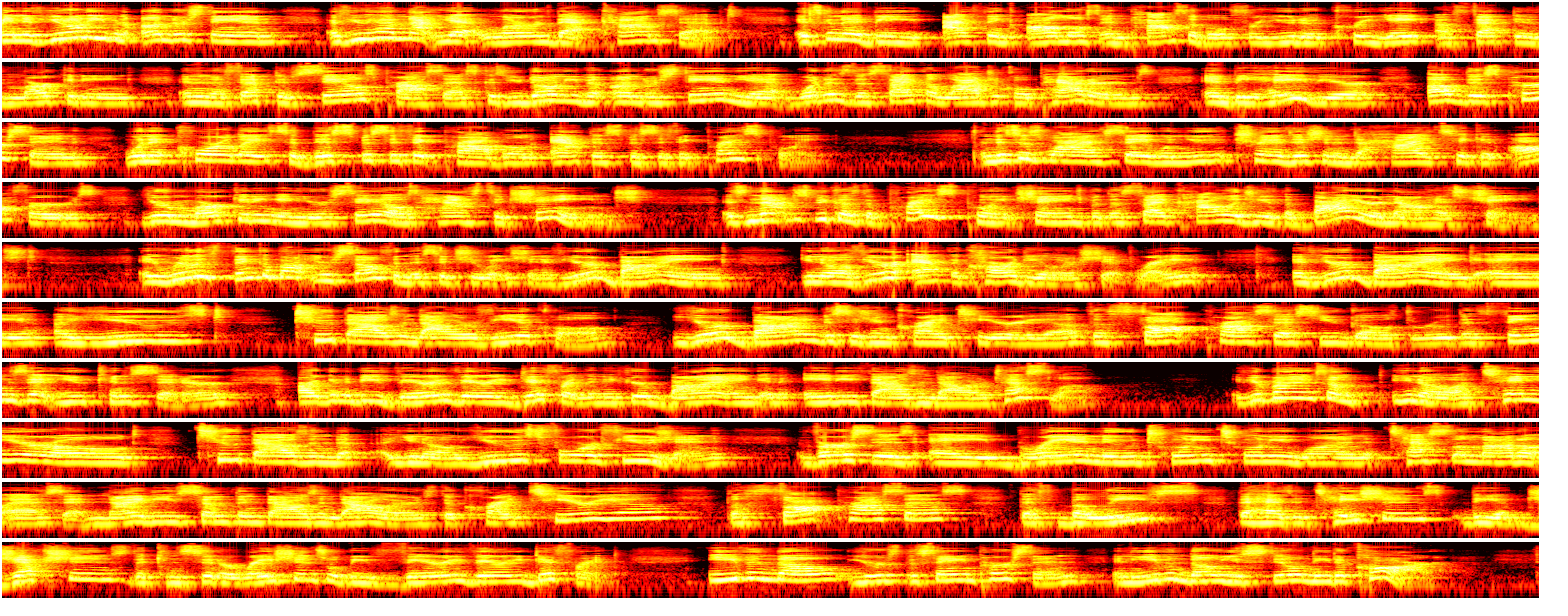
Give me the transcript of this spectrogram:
And if you don't even understand, if you have not yet learned that concept, it's going to be, I think, almost impossible for you to create effective marketing and an effective sales process because you don't even understand yet what is the psychological patterns and behavior of this person when it correlates to this specific problem at this specific price point. And this is why I say when you transition into high ticket offers, your marketing and your sales has to change. It's not just because the price point changed, but the psychology of the buyer now has changed. And really think about yourself in this situation. If you're buying, you know, if you're at the car dealership, right? If you're buying a, a used $2,000 vehicle your buying decision criteria, the thought process you go through, the things that you consider are going to be very, very different than if you're buying an $80,000 Tesla. If you're buying some, you know, a 10 year old 2000, you know, used Ford Fusion versus a brand new 2021 Tesla Model S at 90 something thousand dollars, the criteria, the thought process, the beliefs, the hesitations, the objections, the considerations will be very, very different. Even though you're the same person and even though you still need a car.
